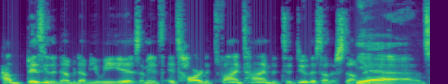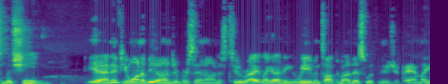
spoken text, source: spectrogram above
how busy the WWE is. I mean, it's it's hard to find time to, to do this other stuff. And- yeah, it's a machine. Yeah, and if you want to be 100% honest too, right? Like I think we even talked about this with New Japan. Like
